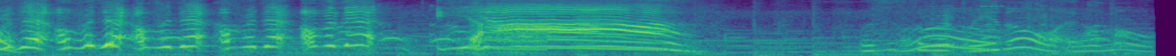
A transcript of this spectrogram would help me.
Over there, over there, over there, over there, over there. Yeah. Was this the right way though? I don't know.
